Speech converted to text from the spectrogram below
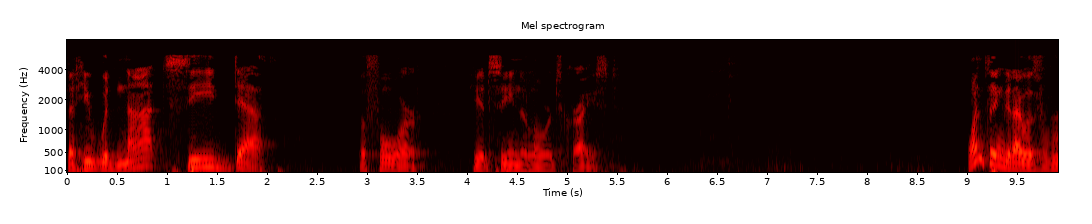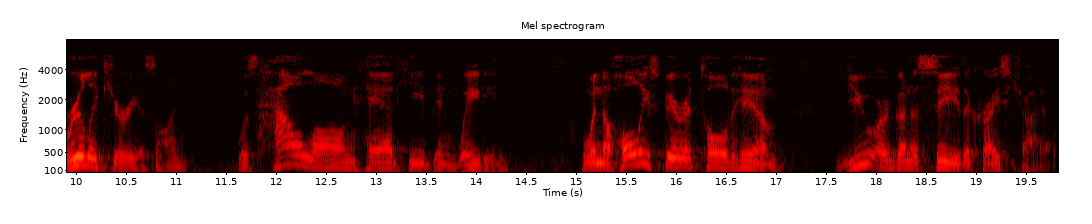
that he would not see death before he had seen the Lord's Christ. One thing that I was really curious on was how long had he been waiting when the Holy Spirit told him, You are going to see the Christ child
